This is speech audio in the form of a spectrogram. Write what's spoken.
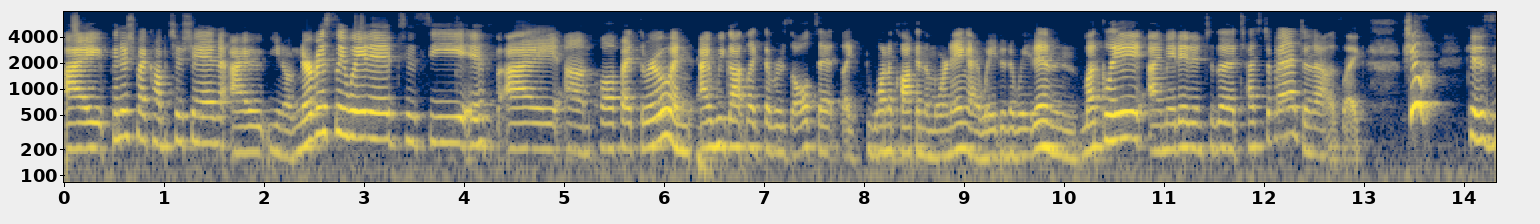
I finished my competition. I, you know, nervously waited to see if I um, qualified through, and I, we got like the results at like one o'clock in the morning. I waited and waited, and luckily I made it into the test event, and I was like, phew because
